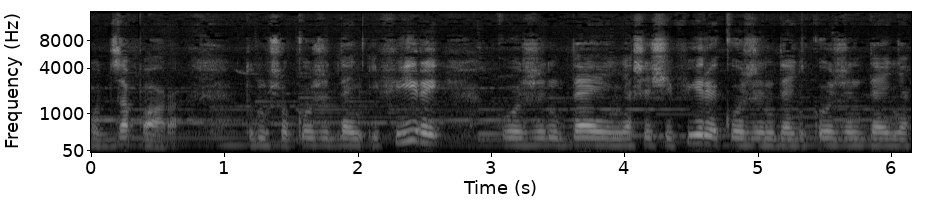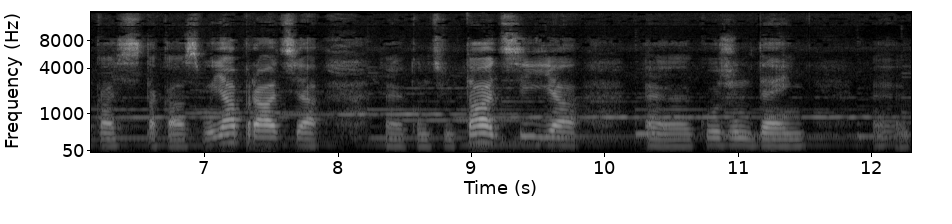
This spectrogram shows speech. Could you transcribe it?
От запара. Тому що кожен день ефіри, кожен день ще ж ефіри, кожен день, кожен день якась така своя праця, е, консультація, е, кожен день. е,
